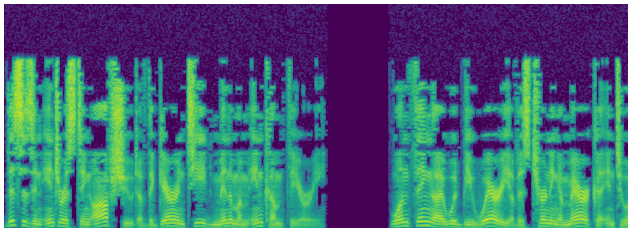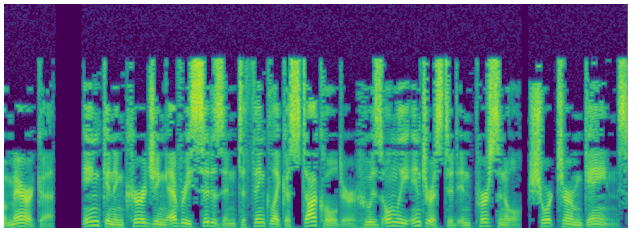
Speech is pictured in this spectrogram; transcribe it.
"This is an interesting offshoot of the guaranteed minimum income theory. One thing I would be wary of is turning America into America, Inc. and encouraging every citizen to think like a stockholder who is only interested in personal, short term gains.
